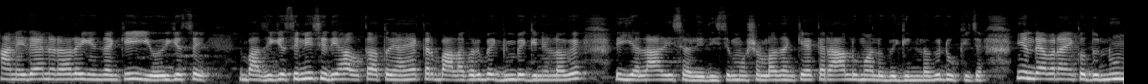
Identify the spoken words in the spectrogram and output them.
হানি দেয় না হরে যান কি ই হয়ে গেছে। বাজি গেছে, নিচে দিয়ে হালকা তো একের বালা করে বেগিন বেগিনের লগে ইয়া লাড়ি ছাড়ি দিছি, মশলা জানকি একের আলু মালু বেগিন লগে ঢুকিছে। ইয়েন্দি আবার আই কদু নুন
